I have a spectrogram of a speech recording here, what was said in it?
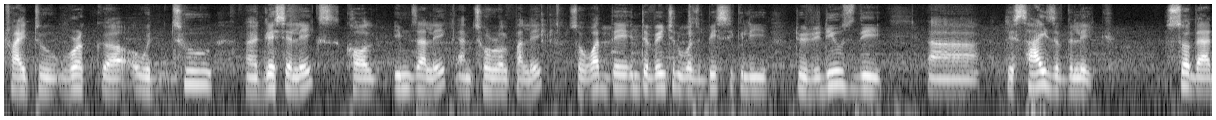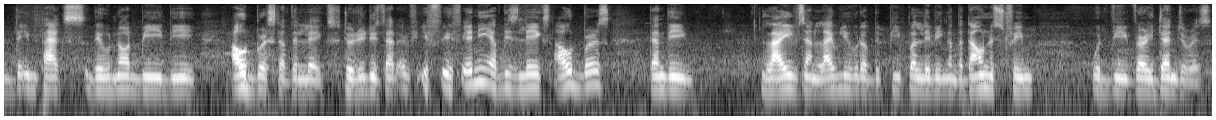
tried to work uh, with two glacier lakes called Imja Lake and Tsho Rolpa Lake. So what the intervention was basically to reduce the the size of the lake so that the impacts they would not be the outburst of the lakes to reduce that if, if, if, any of these lakes outburst then the lives and livelihood of the people living on the downstream would be very dangerous.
